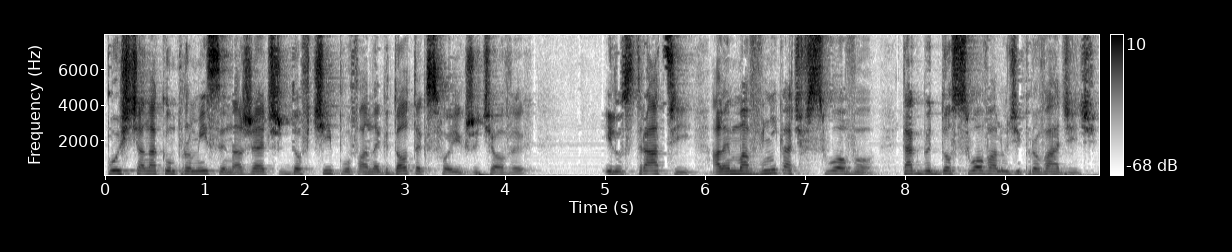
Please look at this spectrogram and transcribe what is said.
pójścia na kompromisy na rzecz dowcipów, anegdotek swoich życiowych, ilustracji, ale ma wnikać w słowo, tak by do słowa ludzi prowadzić.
